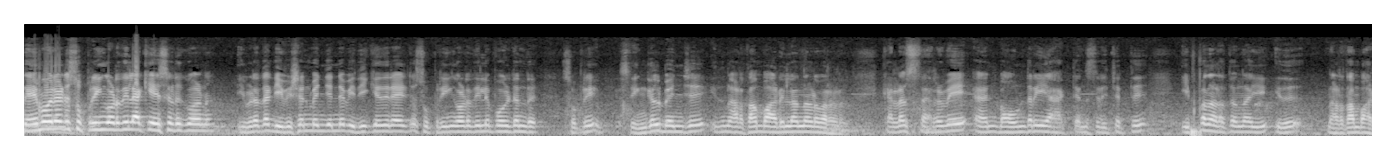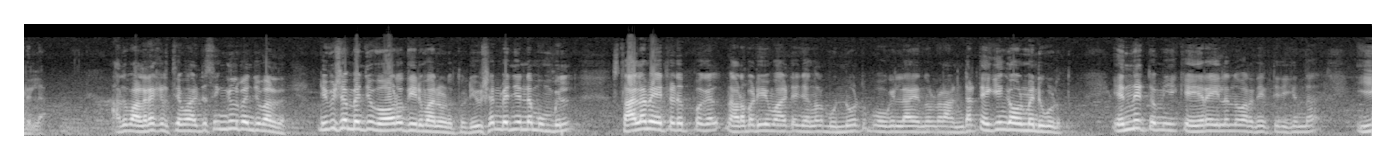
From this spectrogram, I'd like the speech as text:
നിയമപരമായിട്ട് സുപ്രീം കോടതിയിൽ ആ കേസ് എടുക്കുവാണ്. ഇവിടുത്തെ ഡിവിഷൻ ബെഞ്ചിന്റെ വിധിക്കെതിരായിട്ട് സുപ്രീം കോടതിയിൽ പോയിട്ടുണ്ട്. സുപ്രീം സിംഗിൾ ബെഞ്ച് ഇത് നടത്താൻ പാടില്ല എന്നാണ് പറയുന്നത്. Kerala survey and boundary act അനുസരിച്ചിട്ട് ഇപ്പം നടത്തുന്ന ഇത് നടത്താൻ പാടില്ല. അത് വളരെ കൃത്യമായിട്ട് സിംഗിൾ ബെഞ്ച് പറഞ്ഞത് ഡിവിഷൻ ബെഞ്ച് വേറെ തീരുമാനമെടുത്തു ഡിവിഷൻ ബെഞ്ചിന്റെ മുമ്പിൽ സ്ഥലം ഏറ്റെടുപ്പുകൾ നടപടിയുമായിട്ട് ഞങ്ങൾ മുന്നോട്ട് പോകില്ല എന്നുള്ള അണ്ടർടേക്കിംഗ് ഗവൺമെന്റ് കൊടുത്തു. എന്നിട്ടും ഈ കെയറയിലെന്ന് പറഞ്ഞിട്ടിരിക്കുന്ന ഈ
